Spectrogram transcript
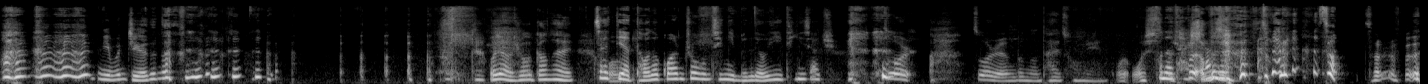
你们觉得呢？我想说，刚才在点头的观众，请你们留意听下去。做做人不能太聪明，我我不能太善良做做人不能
